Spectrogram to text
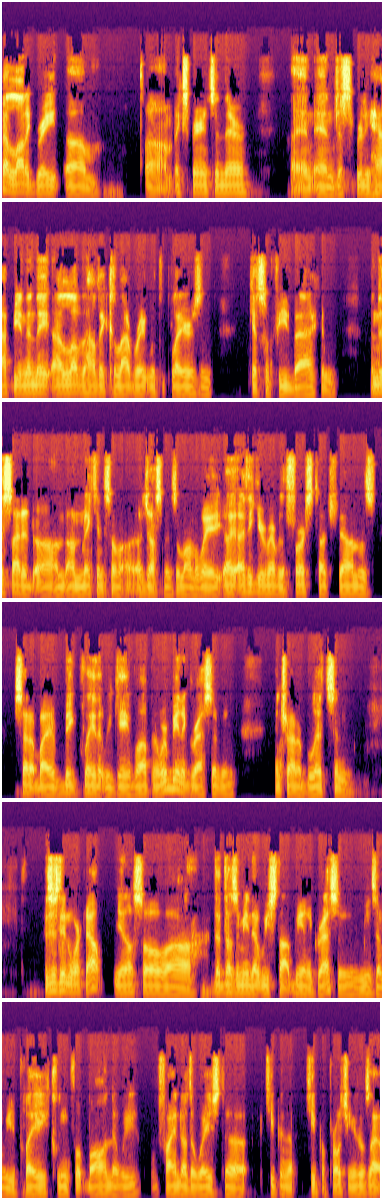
got a lot of great um, um, experience in there, and and just really happy. And then they, I love how they collaborate with the players and get some feedback, and and decided uh, on, on making some adjustments along the way. I, I, think you remember the first touchdown was set up by a big play that we gave up, and we're being aggressive and and trying to blitz, and it just didn't work out, you know. So uh, that doesn't mean that we stop being aggressive. It means that we play clean football and that we find other ways to keep in, keep approaching it. It was like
